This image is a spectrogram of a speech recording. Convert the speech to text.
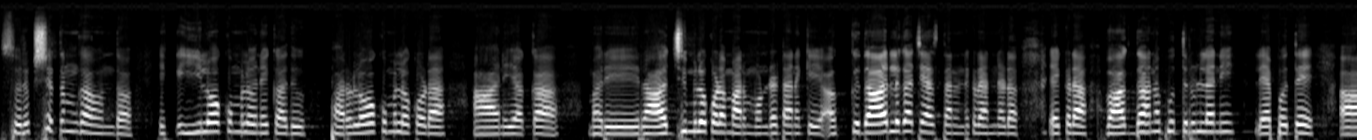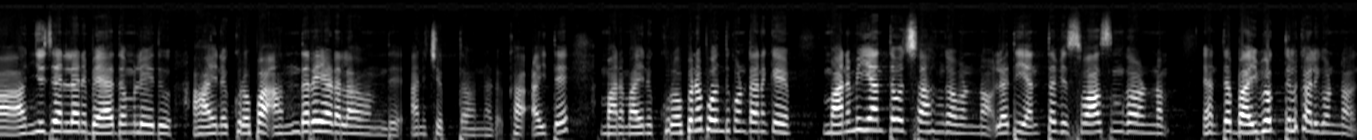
సురక్షితంగా ఉందాం? ఈ లోకంలోనే కాదు పరలోకంలో కూడా ఆయన యొక్క మరి రాజ్యంలో కూడా మనం ఉండటానికి హక్కుదారులుగా చేస్తానని ఇక్కడ అన్నాడు ఇక్కడ వాగ్దాన పుత్రులని లేకపోతే ఆ, అన్యజనులని భేదం లేదు. ఆయన కృప అందరి ఎడలా ఉంది అని చెప్తా ఉన్నాడు. కా- అయితే మనం ఆయన కృపను పొందుకుంటానికి మనం ఎంత ఉత్సాహంగా ఉన్నాం లేకపోతే ఎంత విశ్వాసంగా ఉన్నాం ఎంత భయభక్తులు కలిగి ఉన్నాం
